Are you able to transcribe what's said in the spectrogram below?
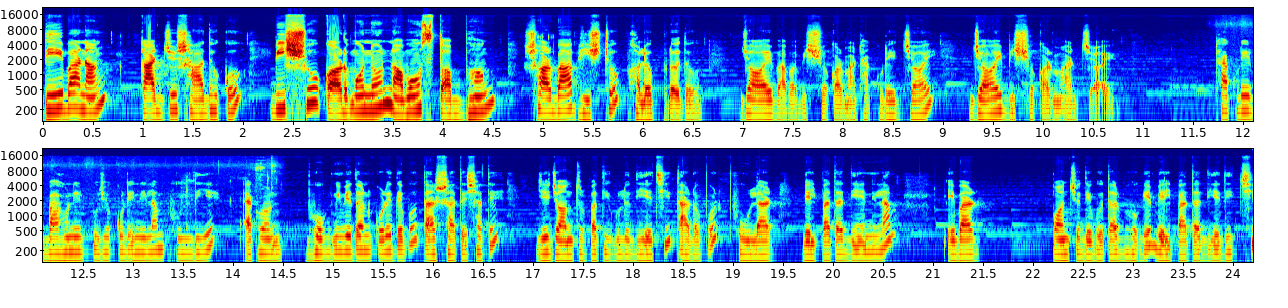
দেবানাং কার্য সাধক বিশ্বকর্মণ নমস্তভ্যং সর্বাভীষ্ট ফলপ্রদ। জয় বাবা বিশ্বকর্মা ঠাকুরের জয় জয় বিশ্বকর্মার জয়। ঠাকুরের বাহনের পুজো করে নিলাম ফুল দিয়ে। এখন ভোগ নিবেদন করে দেব। তার সাথে সাথে যে যন্ত্রপাতিগুলো দিয়েছি তার ওপর ফুল আর বেলপাতা দিয়ে নিলাম। এবার পঞ্চদেবতার ভোগে বেলপাতা দিয়ে দিচ্ছি,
